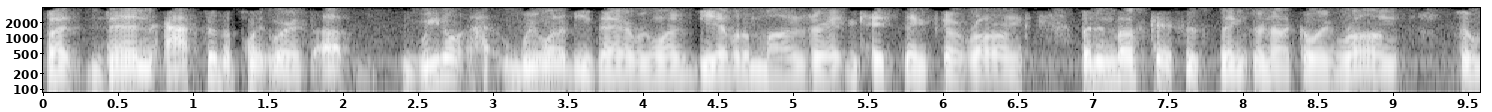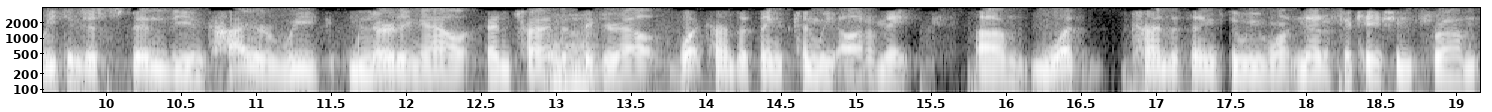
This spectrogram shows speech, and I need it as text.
But then after the point where it's up, we don't. We want to be there. We want to be able to monitor it in case things go wrong. But in most cases, things are not going wrong. So we can just spend the entire week nerding out and trying mm-hmm. to figure out what kinds of things can we automate. Um, what kinds of things do we want notifications from?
